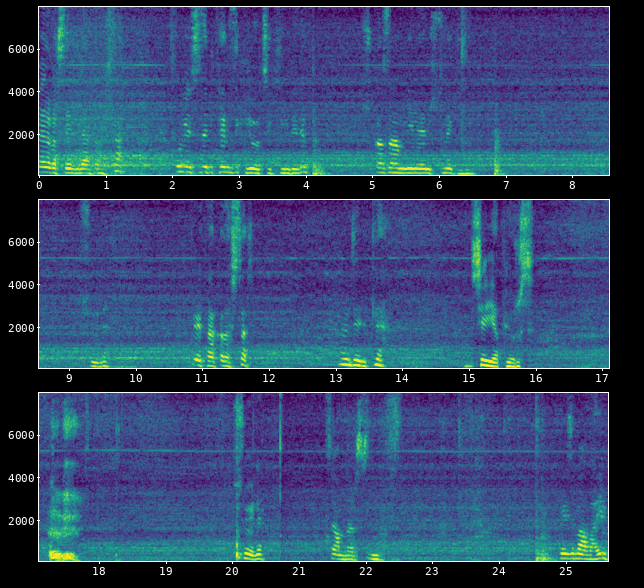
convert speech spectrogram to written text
Merhaba sevgili arkadaşlar. Bugün size bir temizlik video çekeyim dedim. Şu kazağımı yeleğin üstüne giyeyim. Şöyle. Evet arkadaşlar. Öncelikle şey yapıyoruz. Şöyle camları siliyoruz. Bezimi alayım.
